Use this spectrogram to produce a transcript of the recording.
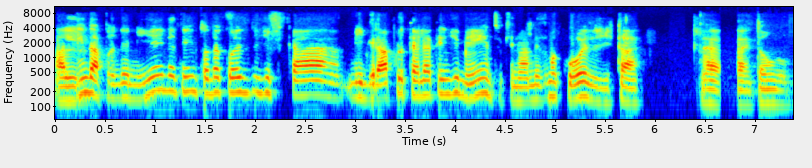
além da pandemia ainda tem toda a coisa de ficar migrar para o teleatendimento, que não é a mesma coisa, a gente está Uh, então,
